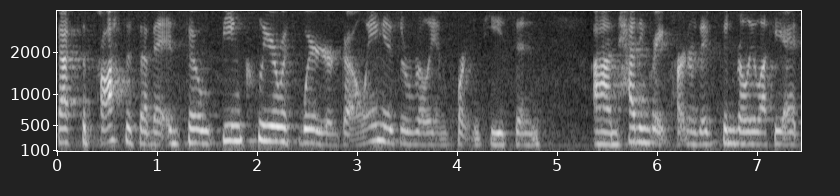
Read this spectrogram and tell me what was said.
that's the process of it. And so being clear with where you're going is a really important piece. And um, having great partners, I've been really lucky. I had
